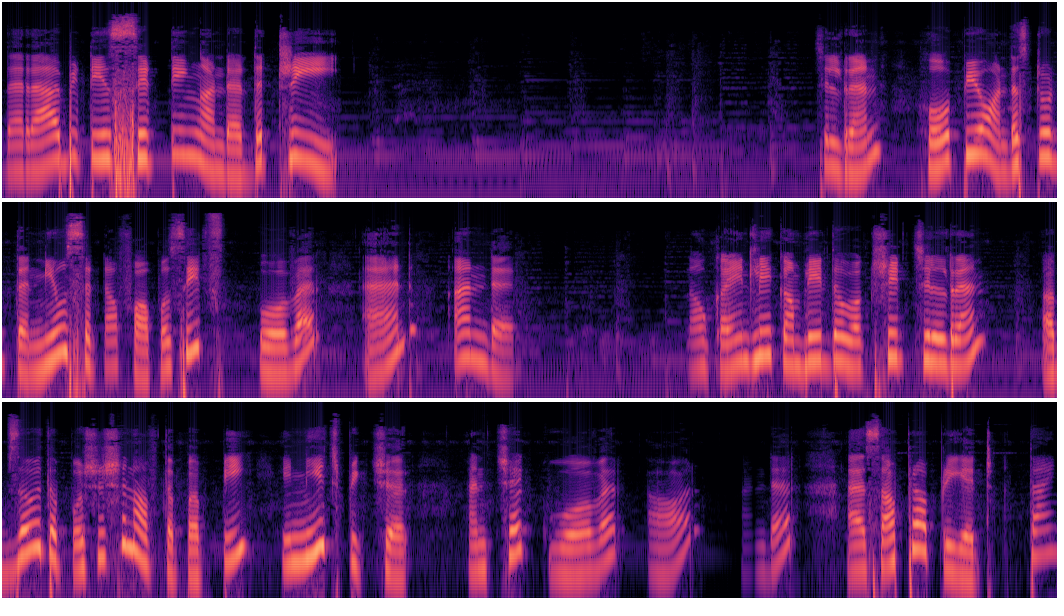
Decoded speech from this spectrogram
The rabbit is sitting under the tree. Children, hope you understood the new set of opposites over and under. Now kindly complete the worksheet children. Observe the position of the puppy in each picture and check over or under as appropriate. Thank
